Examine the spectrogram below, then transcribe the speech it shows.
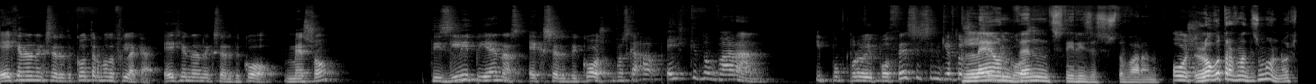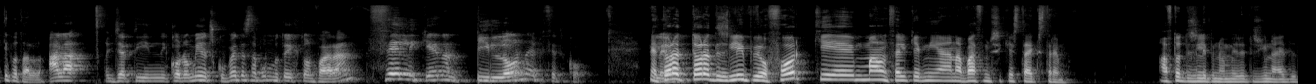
Έχει έναν εξαιρετικό τερματοφύλακα. Έχει έναν εξαιρετικό μέσο. Της λείπει ένας εξαιρετικός. Βασικά α, έχει και τον Βαράν. Οι προποθέσει είναι και αυτός Πλέον δεν στηρίζεσαι στο βαράν. Όχι. Λόγω τραυματισμών, όχι τίποτα άλλο. Αλλά για την οικονομία της κουβέντας θα πούμε ότι έχει τον Βαράν. Θέλει και έναν πυλώνα επιθετικό. Ναι, Πλέον. τώρα, τώρα της λείπει ο Φορ και μάλλον θέλει και μια αναβάθμιση και στα extreme. Αυτό της λείπει νομίζω της United.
